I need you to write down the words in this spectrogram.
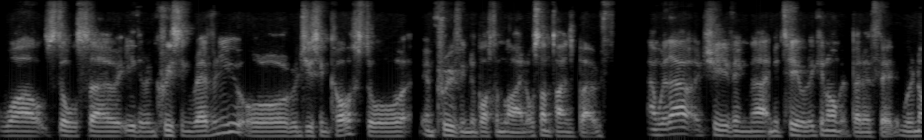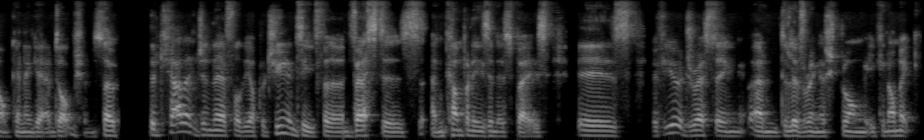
whilst also either increasing revenue or reducing cost or improving the bottom line, or sometimes both. And without achieving that material economic benefit, we're not going to get adoption. So the challenge and therefore the opportunity for investors and companies in this space is if you're addressing and delivering a strong economic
